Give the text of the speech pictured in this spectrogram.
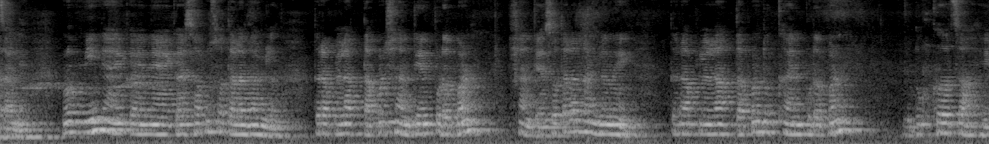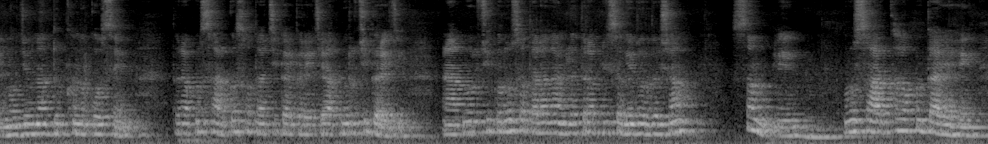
चालली. म्हणून मी न्याय काय न्याय काय असं आपण स्वतःला जाणलं. तर आपल्याला आत्ता पण शांती आहे आणि पुढं पण शांती आहे. स्वतःला जाणलं नाही. तर आपल्याला आत्ता पण दुःख आहे आणि पुढं पण दुःखच आहे. मग जीवनात दुःख नकोच आहे. तर आपण सारखं स्वतःची काय करायची? आत्मरुची करायची. आणि आत्मरुची करून स्वतःला जाणलं तर आपली सगळी दुर्दशा संपली. म्हणून सारखं आपण काय आहे?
